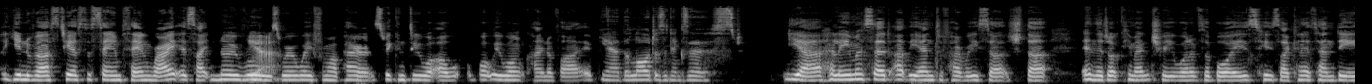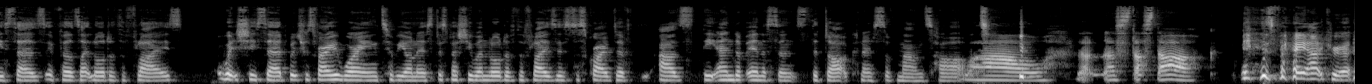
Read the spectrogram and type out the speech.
university as the same thing, right? It's like no rules. Yeah. We're away from our parents. We can do what our, what we want, kind of vibe. Yeah, the law doesn't exist. Yeah, Halima said at the end of her research that in the documentary, one of the boys who's like an attendee says it feels like Lord of the Flies, which she said, which was very worrying to be honest, especially when Lord of the Flies is described as the end of innocence, the darkness of man's heart. Wow, that, that's that's dark. It's very accurate.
